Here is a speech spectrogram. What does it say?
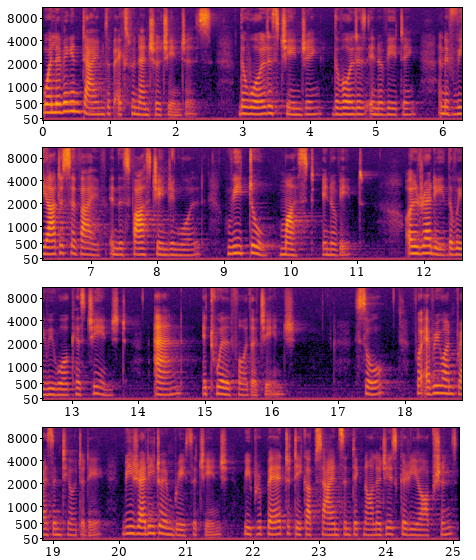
We're living in times of exponential changes. The world is changing, the world is innovating, and if we are to survive in this fast changing world, we too must innovate. Already the way we work has changed, and it will further change. So, for everyone present here today, be ready to embrace the change. Be prepared to take up science and technology as career options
